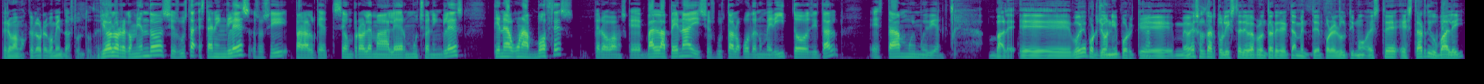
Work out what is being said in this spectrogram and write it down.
Pero vamos, que lo recomiendas tú entonces. Yo lo recomiendo, si os gusta, está en inglés, eso sí, para el que sea un problema leer mucho en inglés. Tiene algunas voces, pero vamos, que vale la pena y si os gusta los juegos de numeritos y tal, está muy muy bien. Vale, eh, voy a por Johnny porque me voy a saltar tu lista y te voy a preguntar directamente por el último. Este Stardew Valley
